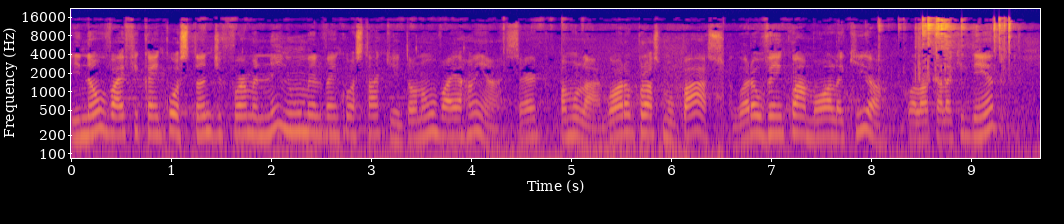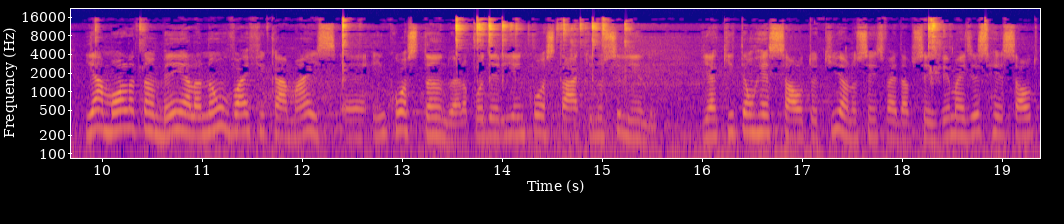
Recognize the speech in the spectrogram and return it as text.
e não vai ficar encostando de forma nenhuma, ele vai encostar aqui, então não vai arranhar, certo? Vamos lá, agora o próximo passo, agora eu venho com a mola aqui, ó, coloco ela aqui dentro e a mola também, ela não vai ficar mais é, encostando, ela poderia encostar aqui no cilindro. E aqui tem um ressalto aqui, ó, não sei se vai dar para vocês verem, mas esse ressalto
